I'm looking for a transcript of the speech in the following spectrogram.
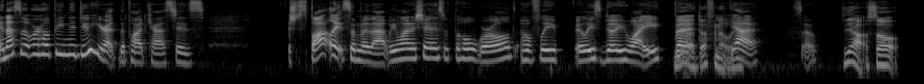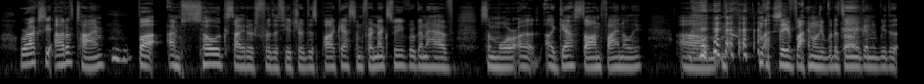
And that's what we're hoping to do here at the podcast is spotlight some of that. We want to share this with the whole world. Hopefully, at least Billy Hawaii. But yeah, definitely. yeah. So Yeah, so we're actually out of time, but I'm so excited for the future of this podcast. And for next week, we're gonna have some more uh, a guest on finally. Um, I say finally, but it's only gonna be the.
